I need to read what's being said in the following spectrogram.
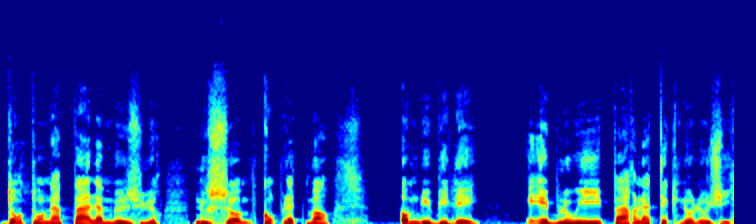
dont on n'a pas la mesure. Nous sommes complètement omnubilés, éblouis par la technologie.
